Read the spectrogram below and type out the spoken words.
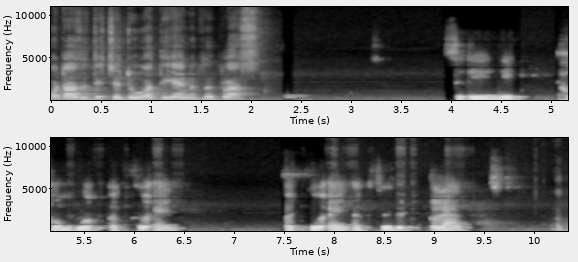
What does the teacher do at the end of the class? She gives homework at the end at the end of the class. At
